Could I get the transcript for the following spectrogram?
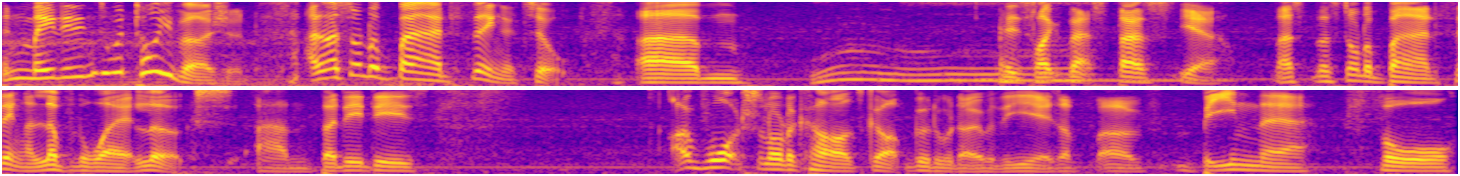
and made it into a toy version. And that's not a bad thing at all. Um, it's like that's that's yeah. That's that's not a bad thing. I love the way it looks, um, but it is. I've watched a lot of cars go up Goodwood over the years. I've, I've been there for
